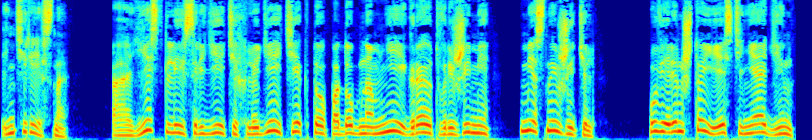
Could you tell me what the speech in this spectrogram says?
Интересно, а есть ли среди этих людей те, кто, подобно мне, играют в режиме «местный житель»? Уверен, что есть и не один.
